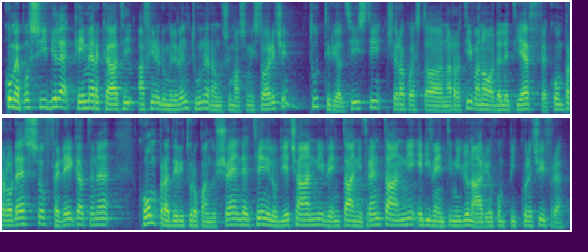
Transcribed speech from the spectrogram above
Com'è possibile che i mercati a fine 2021 erano sui massimi storici? Tutti rialzisti, c'era questa narrativa no, dell'ETF, compralo adesso, fregatene, compra addirittura quando scende, tienilo 10 anni, 20 anni, 30 anni e diventi milionario con piccole cifre.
